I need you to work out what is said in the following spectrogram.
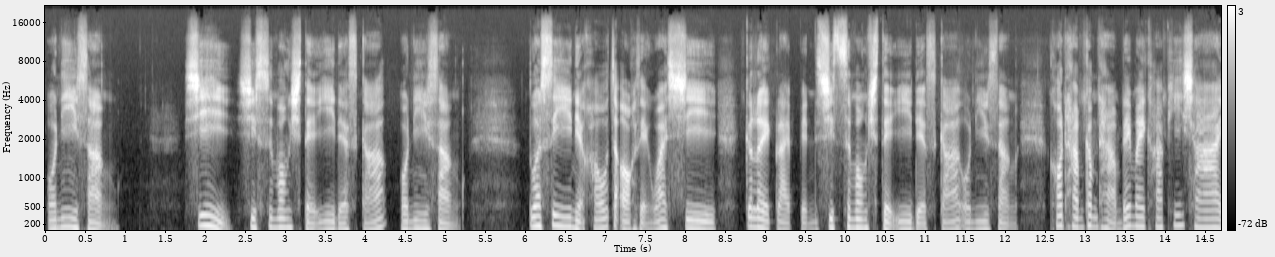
兄さん C 質問していいですかお兄さん ตัว C เนี่ยเขาจะออกเสียงว่า she ก็เลยกลายเป็น 質問していいですかお兄さんขอถามคำถามได้ไหมคะพี่ชาย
